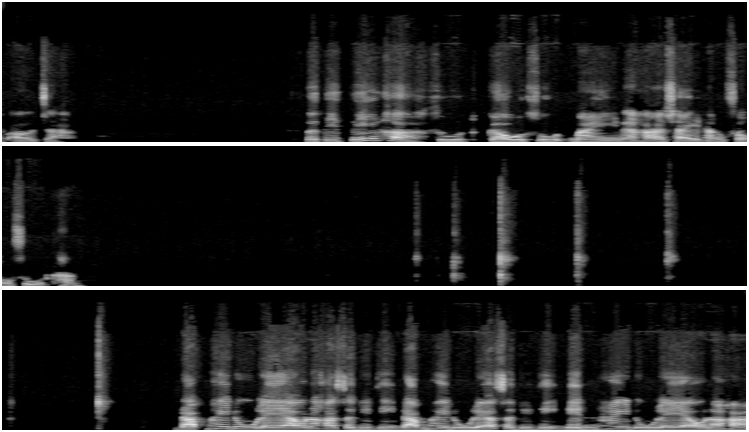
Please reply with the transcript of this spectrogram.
ปเอาจ้ะสถิติค่ะ สูตรเก่าสูตรใหม่นะคะ ใช้ทั้งสองสูตรค่ะดับให้ดูแล้วนะคะ สถิติดับให้ดูแล้วสถิติเด่นให้ดูแล้วนะคะ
